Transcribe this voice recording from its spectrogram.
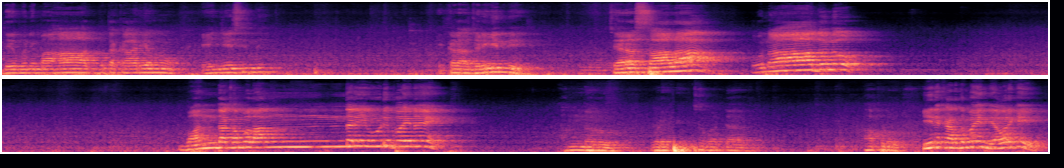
దేవుని మహా అద్భుత కార్యము ఏం చేసింది? ఇక్కడ జరిగింది. చెరసాల పునాదులు. బంధకములందరి ఊడిపోయినాయి. అందరూ విడిపించబడ్డారు. అప్పుడు ఈయనకు అర్థమైంది ఎవరికి?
